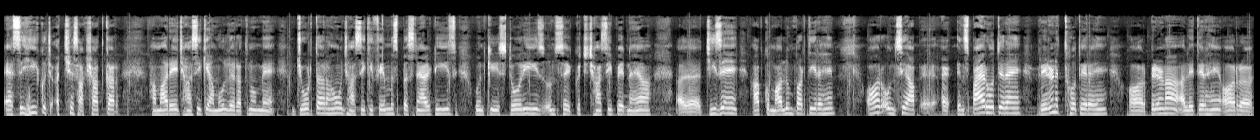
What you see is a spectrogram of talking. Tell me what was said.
ऐसे ही कुछ अच्छे साक्षात्कार हमारे झांसी के अमूल्य रत्नों में जोड़ता रहूँ। झांसी की फ़ेमस पर्सनैलिटीज़ उनकी स्टोरीज़ उनसे कुछ झांसी पे नया चीज़ें आपको मालूम पड़ती रहें और उनसे आप इंस्पायर होते रहें प्रेरणित होते रहें और प्रेरणा लेते रहें और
